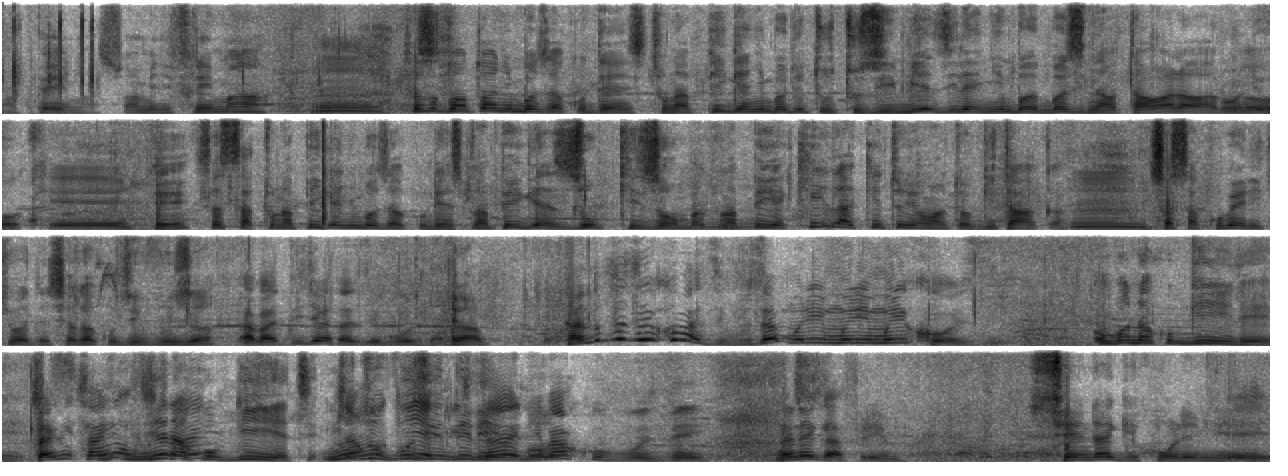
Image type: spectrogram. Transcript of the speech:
mapema swami ni frima sasa tunatoa nyimbo za kudance tunapiga nyimbo tu tu- tuzibie zile nyimbo ambazo zinatawala warundi huko. Okay. Eh, sasa tunapiga nyimbo za kudance tunapiga zuki zomba tunapiga kila kitu yo matokitaka sasa kubeli ikiwa badashaka kuzivuza. Aba DJ atazivuza. Yap. kandi uvuze ko bazivuza muri muri muri kozi. Mbona kubwire? Nje nakubwiye ati nuzuvuza indirimbo. Indirimbo ntibakuvuze none gafilime mimi eh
